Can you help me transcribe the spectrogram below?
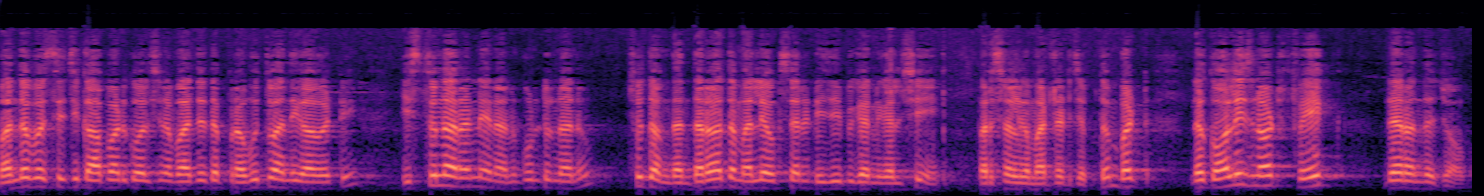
బందోబస్తు ఇచ్చి కాపాడుకోవాల్సిన బాధ్యత ప్రభుత్వాన్ని కాబట్టి ఇస్తున్నారని నేను అనుకుంటున్నాను. చూద్దాం దాని తర్వాత మళ్ళీ ఒకసారి డీజీపీ గారిని కలిసి పర్సనల్గా మాట్లాడి చెప్తాం. But the call is not fake there on the job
